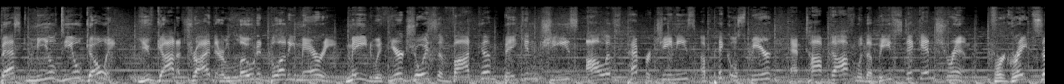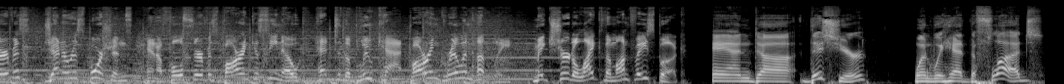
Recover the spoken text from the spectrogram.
best meal deal going. You've got to try their loaded Bloody Mary, made with your choice of vodka, bacon, cheese, olives, pepperoncinis, a pickle spear, and topped off with a beef stick and shrimp. For great service, generous portions, and a full service bar and casino, head to the Blue Cat Bar and Grill in Huntley. Make sure to like them on Facebook. And uh, this year, when we had the floods,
